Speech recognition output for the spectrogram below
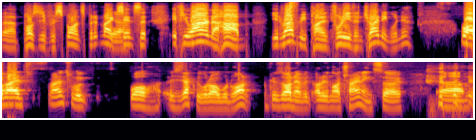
uh, positive response, but it makes Yeah. sense that if you are in a hub, you'd rather be playing footy than training, wouldn't you? Well, mate, it's- mate, it's well, exactly what I would want because I never, I didn't like training. So, um,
